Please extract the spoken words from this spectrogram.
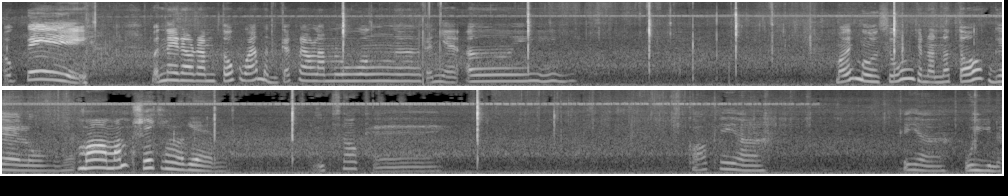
ok. Bữa nay rau răm tốt quá mình cắt rau răm luôn cả nhà ơi. Mới mưa xuống cho nên nó tốt ghê luôn Mom, I'm shaking again It's okay. Có cái uh, Cái uh, quy nè.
